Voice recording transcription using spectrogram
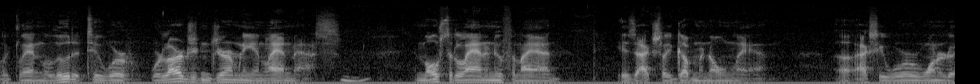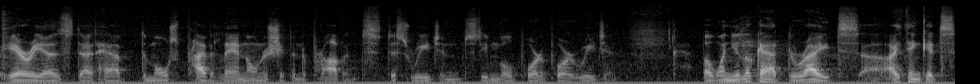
like Glenn alluded to, we're, we're larger than Germany in land mass. And most of the land in Newfoundland is actually government-owned land. Uh, actually, we're one of the areas that have the most private land ownership in the province, this region, Stephenville, Port Port region. But when you look at the rights, uh, I think it's,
